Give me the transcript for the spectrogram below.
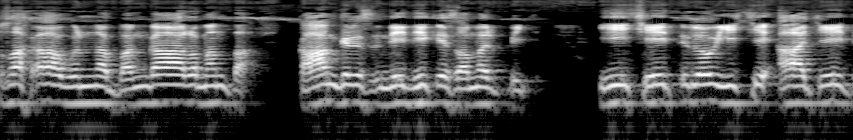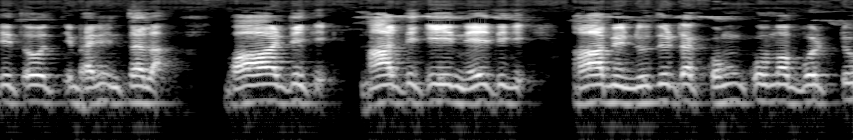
సహా ఉన్న బంగారమంతా కాంగ్రెస్ నిధికి సమర్పించి ఈ చేతిలో ఇచ్చి ఆ చేతితో భరించల. వాటికి నాటికి నేటికి ఆమె నుదుట కుంకుమ బొట్టు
